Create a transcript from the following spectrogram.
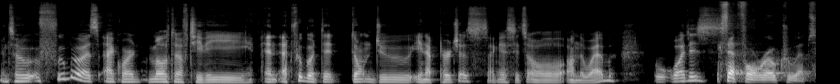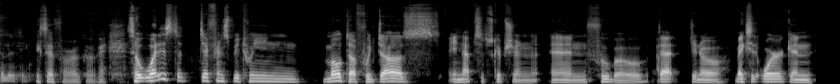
And so Fubo has acquired Molotov TV, and at Fubo they don't do in-app purchase. I guess it's all on the web. What is except for Roku, absolutely. Except for Roku, okay. So what is the difference between Molotov, which does in-app subscription, and Fubo that you know makes it work, and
